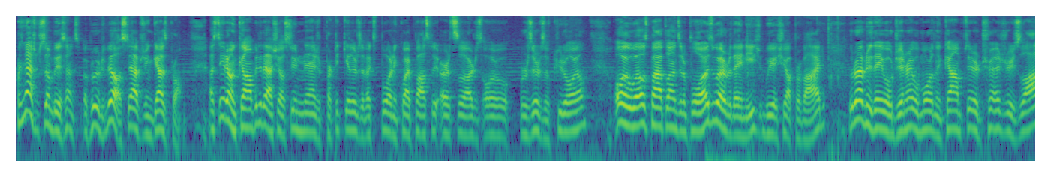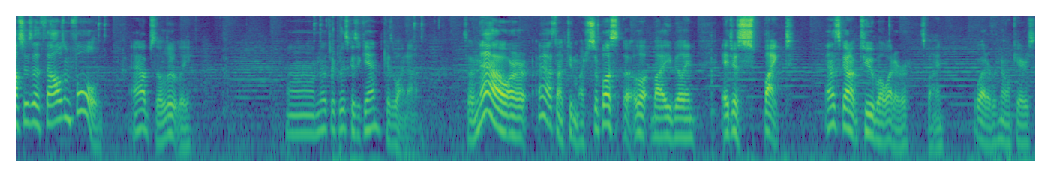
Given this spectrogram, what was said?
The National Assembly has approved a bill establishing Gazprom, a state-owned company that shall soon manage the particulars of exploiting quite possibly Earth's largest oil reserves of crude oil. Oil wells, pipelines, and employees, whatever they need, we shall provide. The revenue they will generate will more than compensate Treasury's losses a thousandfold. Absolutely. Uh, military police, because you can? Because why not? So now, our, eh, that's not too much. Surplus uh, by 8 billion, it just spiked. And it's gone up too, but whatever. It's fine. Whatever, no one cares.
